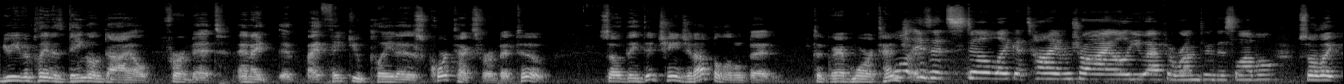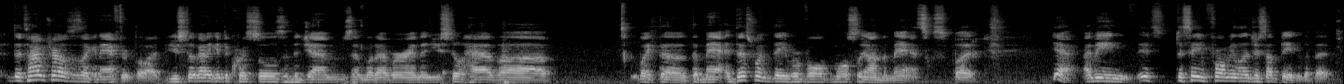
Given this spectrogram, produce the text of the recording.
You even played as Dingodile for a bit, and I I think you played as Cortex for a bit too. So they did change it up a little bit to grab more attention. Well, is it still like a time trial? You have to run through this level. So like the time trials is like an afterthought. You still got to get the crystals and the gems and whatever, and then you still have uh like the the ma- This one they revolved mostly on the masks, but yeah, I mean it's the same formula, just updated a bit.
